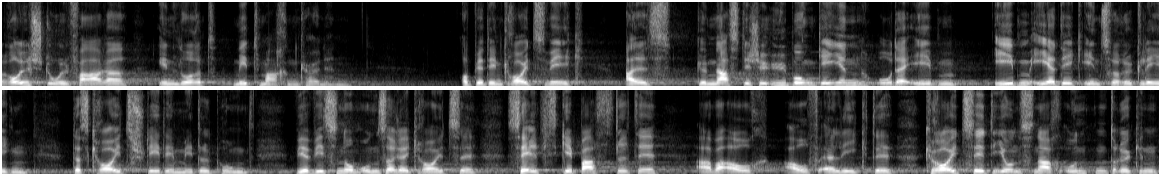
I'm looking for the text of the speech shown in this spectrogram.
Rollstuhlfahrer in Lourdes mitmachen können. Ob wir den Kreuzweg als gymnastische Übung gehen oder eben ebenerdig ihn zurücklegen, das Kreuz steht im Mittelpunkt. Wir wissen um unsere Kreuze, selbst gebastelte, aber auch auferlegte. Kreuze, die uns nach unten drücken,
